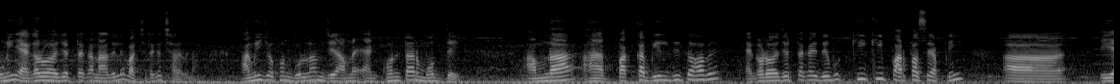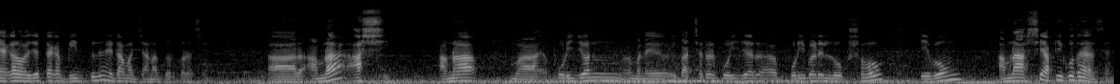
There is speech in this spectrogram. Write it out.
উনি এগারো হাজার টাকা না দিলে বাচ্চাটাকে ছাড়বে না। আমি যখন বললাম যে আমরা এক ঘণ্টার মধ্যে আমরা হ্যাঁ পাক্কা বিল দিতে হবে, এগারো হাজার টাকায় দেবো, কী কী পারপাসে আপনি এই এগারো হাজার টাকা বিল তুলেন এটা আমার জানার দরকার আছে। আর আমরা আসছি। আমরা পরিজন মানে ওই বাচ্চাটার পরিবার পরিবারের লোকসহ এবং আমরা আসছি। আপনি কোথায় আছেন?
